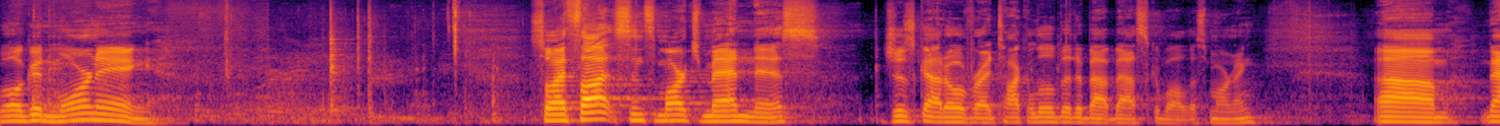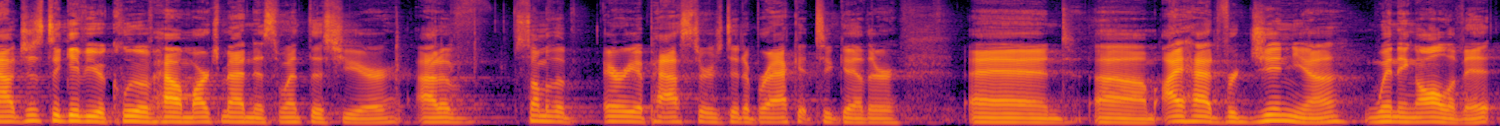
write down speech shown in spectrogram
Well, good morning. So, I thought since March Madness just got over, I'd talk a little bit about basketball this morning. Um, now, just to give you a clue of how March Madness went this year, out of some of the area pastors did a bracket together, and um, I had Virginia winning all of it.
